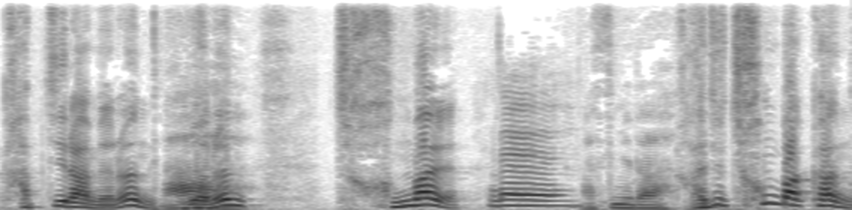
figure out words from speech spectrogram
갑질하면은 그거는 정말 네. 맞습니다. 아주 천박한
